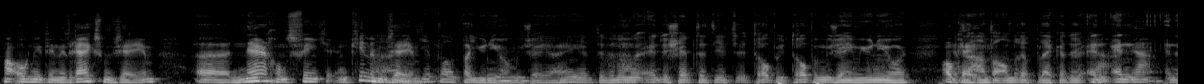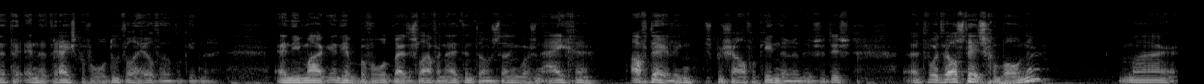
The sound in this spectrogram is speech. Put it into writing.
maar ook niet in het Rijksmuseum. Uh, nergens vind je een kindermuseum. Je hebt wel een paar junior musea. Hè? Je hebt, we noemen, eh, dus je hebt het, het Tropen, Tropenmuseum Junior. Okay. een aantal andere plekken. Dus, en, ja, en, ja. En, het, en het Rijks bijvoorbeeld doet wel heel veel voor kinderen. En die, maken, en die hebben bijvoorbeeld bij de slavernij tentoonstelling was een eigen afdeling speciaal voor kinderen. Dus het, is, het wordt wel steeds gewoner. Maar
